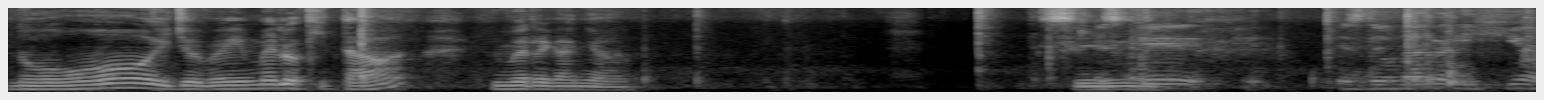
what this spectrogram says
No, y yo me, me lo quitaba y me regañaban. Sí, Es que es de una religión.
